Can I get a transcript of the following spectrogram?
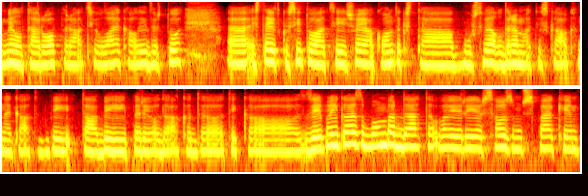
militāro operāciju laikā. Līdz ar to es teiktu, ka situācija šajā kontekstā būs vēl dramatiskāka nekā bija, tā bija periodā, kad tika Ziemeļgāza bombardēta vai arī ar sauszemes spēkiem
